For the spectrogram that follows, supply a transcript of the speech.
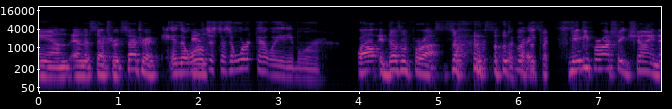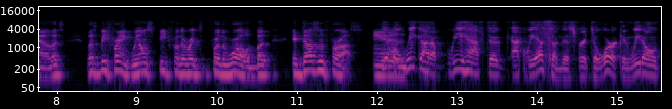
and and et cetera, et cetera. And the world and, just doesn't work that way anymore. Well, it doesn't for us. So, so let's put this way. Maybe for us, shake shine now. Let's let's be frank. We don't speak for the for the world, but it doesn't for us. And, yeah, but we gotta we have to acquiesce on this for it to work, and we don't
